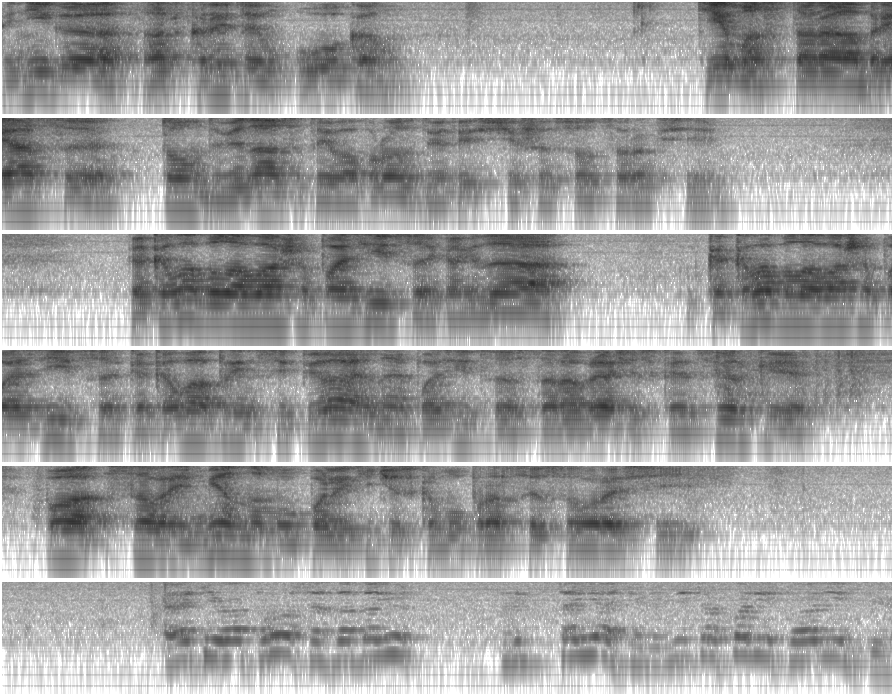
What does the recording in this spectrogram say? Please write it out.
Книга «Открытым оком». Тема «Старообрядцы», том 12, вопрос 2647. Какова была ваша позиция, когда... Какова была ваша позиция, какова принципиальная позиция старообрядческой церкви по современному политическому процессу в России? Эти вопросы задают предстоятелю, митрополиту Олимпию.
